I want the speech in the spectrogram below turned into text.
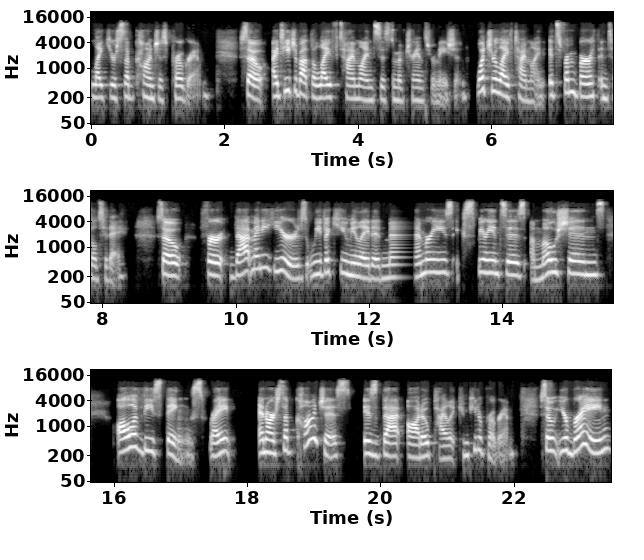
like your subconscious program. So, I teach about the life timeline system of transformation. What's your life timeline? It's from birth until today. So, for that many years, we've accumulated memories, experiences, emotions, all of these things, right? And our subconscious is that autopilot computer program. So your brain,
